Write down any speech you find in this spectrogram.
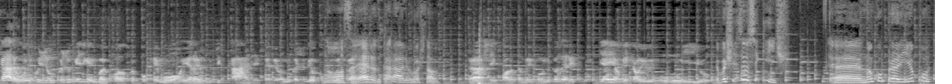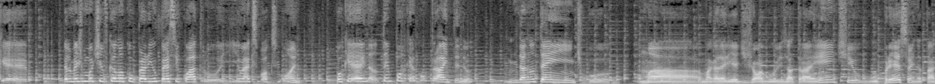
Cara, o único jogo que eu joguei de Game Boy Color foi Pokémon e era de card, entendeu? Eu nunca joguei o Pokémon Nossa, era do caralho, eu gostava. Eu achei foda também, foi o único que eu zerei. E aí, alguém quer um, um Wii U? Eu vou te dizer o seguinte. É, não compraria porque. Pelo mesmo motivo que eu não compraria um PS4 e um Xbox One. Porque ainda não tem por que comprar, entendeu? Ainda não tem, tipo, uma, uma galeria de jogos atraente, o, o preço ainda tá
